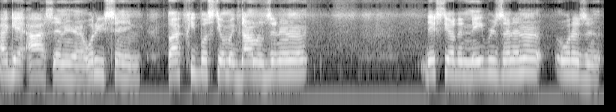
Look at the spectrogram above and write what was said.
I get ass internet. What are you saying? Black people steal McDonald's internet? They steal the neighbor's internet? What is it?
